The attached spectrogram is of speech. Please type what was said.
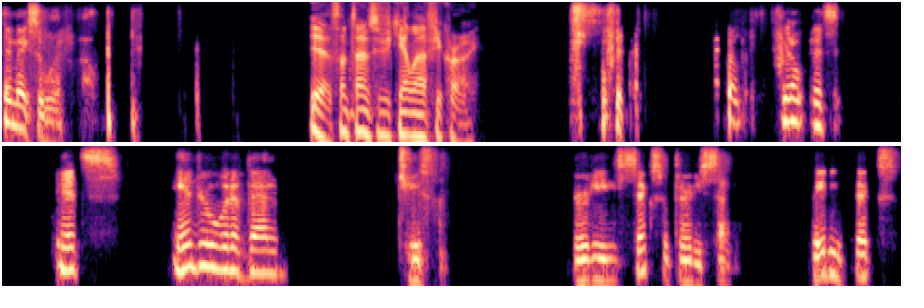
it makes it worthwhile. Yeah, sometimes if you can't laugh, you cry. Well, you know, it's it's Andrew would have been, geez, thirty six or thirty seven, eighty six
